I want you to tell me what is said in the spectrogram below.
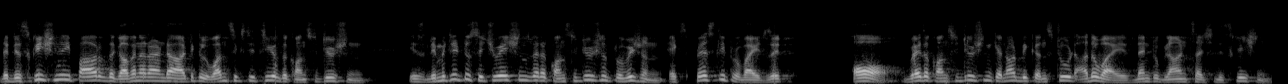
The discretionary power of the governor under Article 163 of the Constitution is limited to situations where a constitutional provision expressly provides it or where the Constitution cannot be construed otherwise than to grant such discretion.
